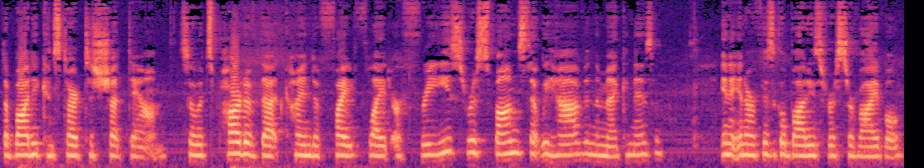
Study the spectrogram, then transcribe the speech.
the body can start to shut down. So it's part of that kind of fight, flight, or freeze response that we have in the mechanism in, in our physical bodies for survival.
